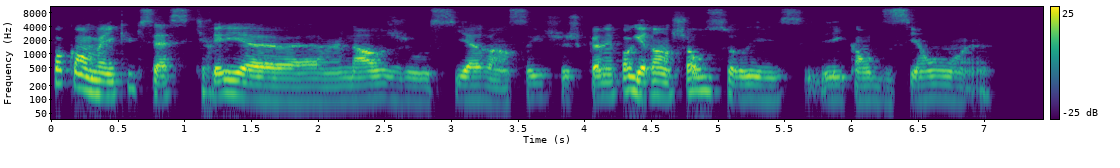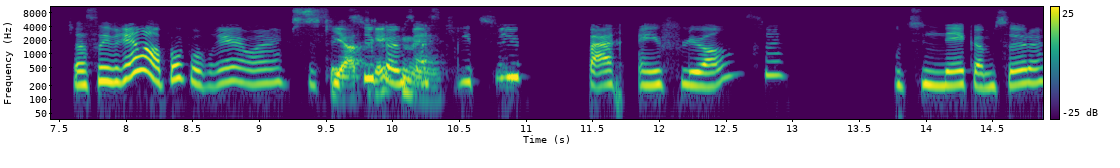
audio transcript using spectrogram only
pas convaincu que ça se crée euh, à un âge aussi avancé. Je, je connais pas grand chose sur les, les conditions. euh. Je sais vraiment pas pour vrai, ouais. C'est-tu comme mais- ça se crée-tu par influence, là? Ou tu nais comme ça, là?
